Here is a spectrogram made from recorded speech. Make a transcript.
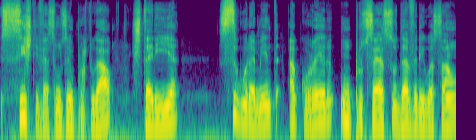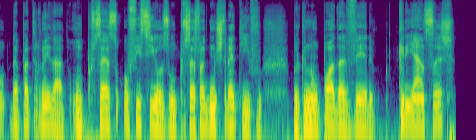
se estivéssemos em Portugal, estaria seguramente a correr um processo de averiguação da paternidade, um processo oficioso, um processo administrativo, porque não pode haver crianças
